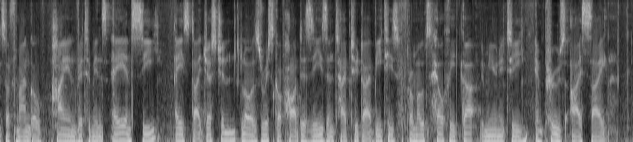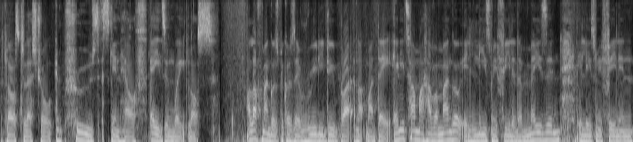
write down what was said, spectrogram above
Benefits of mango high in vitamins A and C, aids digestion, lowers risk of heart disease and type 2 diabetes, promotes healthy gut immunity, improves eyesight, lowers cholesterol, improves skin health, aids in weight loss. I love mangoes because they really do brighten up my day. Anytime I have a mango, it leaves me feeling amazing. It leaves me feeling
